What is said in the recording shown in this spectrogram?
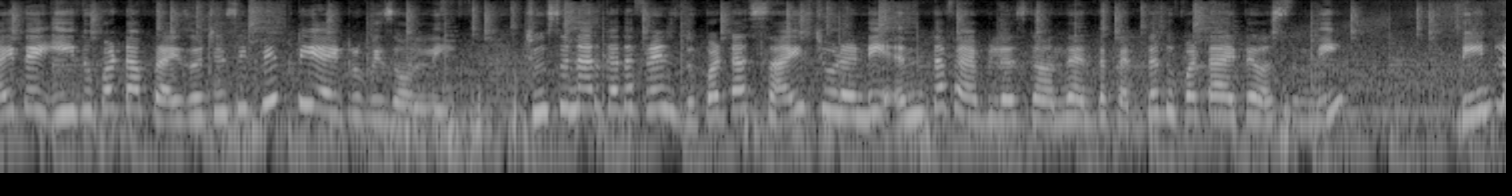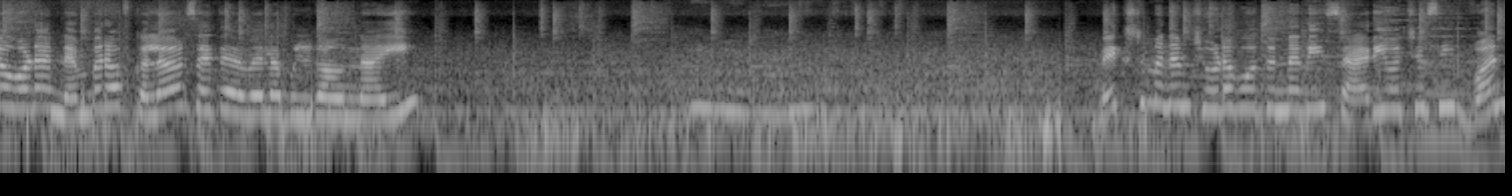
అయితే ఈ దుపట్టా ప్రైస్ వచ్చేసి ఫిఫ్టీ ఎయిట్ రూపీస్ ఓన్లీ. చూస్తున్నారు కదా ఫ్రెండ్స్ దుపట్టా సైజ్ చూడండి ఎంత ఫ్యాబులస్గా ఉందో ఎంత పెద్ద దుపట్టా అయితే వస్తుంది. దీంట్లో కూడా నెంబర్ ఆఫ్ కలర్స్ అయితే అవైలబుల్గా ఉన్నాయి. నెక్స్ట్ మనం చూడబోతున్నది శారీ వచ్చేసి one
